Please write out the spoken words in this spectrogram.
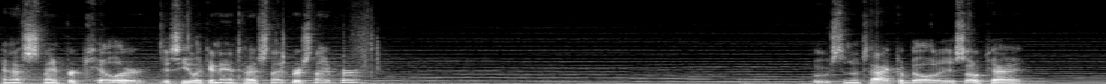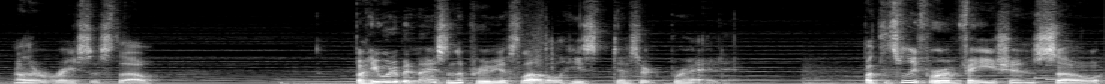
And a sniper killer? Is he like an anti-sniper sniper? Boost and attack abilities, okay. Another racist, though. But he would have been nice in the previous level. He's desert bred. But this is really for evasion, so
